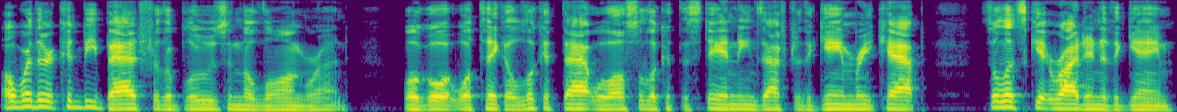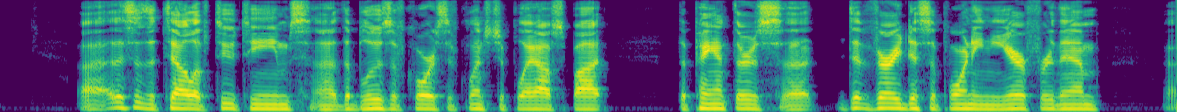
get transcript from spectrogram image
or whether it could be bad for the Blues in the long run. We'll go. We'll take a look at that. We'll also look at the standings after the game recap. So let's get right into the game. Uh, this is a tale of two teams. Uh, the Blues, of course, have clinched a playoff spot. The Panthers, uh, very disappointing year for them. Uh,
